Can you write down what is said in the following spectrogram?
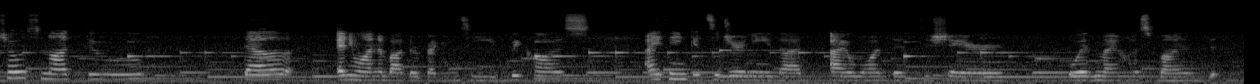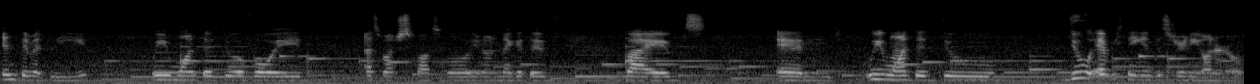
Chose not to tell anyone about our pregnancy because I think it's a journey that I wanted to share with my husband intimately. We wanted to avoid as much as possible, you know, negative vibes and we wanted to do everything in this journey on our own.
